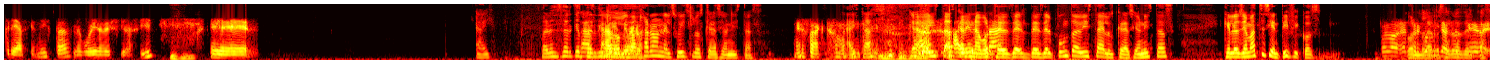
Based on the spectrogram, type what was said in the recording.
creacionistas, le voy a decir así. eh, Ay. Parece ser que perdimos. Le bajaron el switch los creacionistas. Exactamente. Ahí estás, ahí estás Karina, porque desde, el punto de vista de los creacionistas, que los llamaste científicos, bueno, con las reservas del caso.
